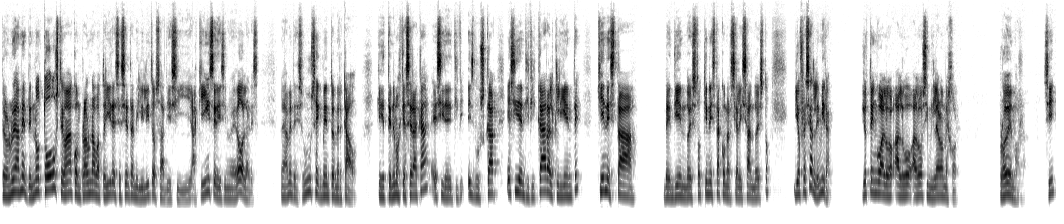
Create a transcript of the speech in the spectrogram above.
Pero nuevamente, no todos te van a comprar una botellita de 60 mililitros a, 10, a 15, 19 dólares. Nuevamente, es un segmento de mercado. que tenemos que hacer acá es, es buscar, es identificar al cliente quién está vendiendo esto, quién está comercializando esto y ofrecerle, mira, yo tengo algo, algo, algo similar o mejor. Probémoslo. ¿Sí?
